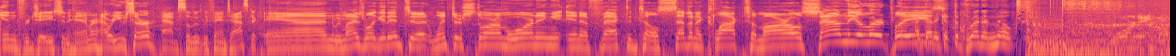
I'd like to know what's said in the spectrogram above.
in for Jason Hammer. How are you, sir? Absolutely fantastic. And we might as well get into it. Winter storm warning in effect until 7 o'clock tomorrow. Sound the alert, please. I gotta get the bread and milk. Warning.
